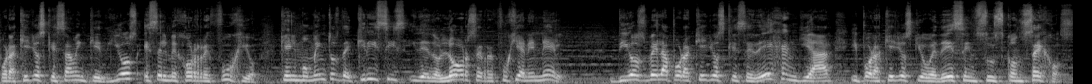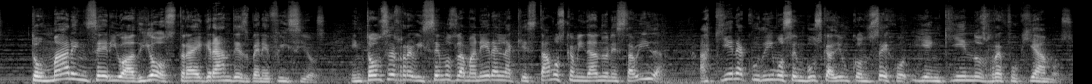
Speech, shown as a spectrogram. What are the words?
por aquellos que saben que Dios es el mejor refugio, que en momentos de crisis y de dolor se refugian en Él. Dios vela por aquellos que se dejan guiar y por aquellos que obedecen sus consejos. Tomar en serio a Dios trae grandes beneficios. Entonces revisemos la manera en la que estamos caminando en esta vida. ¿A quién acudimos en busca de un consejo y en quién nos refugiamos?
